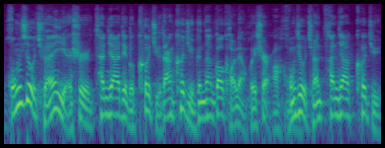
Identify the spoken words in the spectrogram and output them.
洪秀全也是参加这个科举，但是科举跟咱高考两回事儿啊，洪秀全参加科举，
